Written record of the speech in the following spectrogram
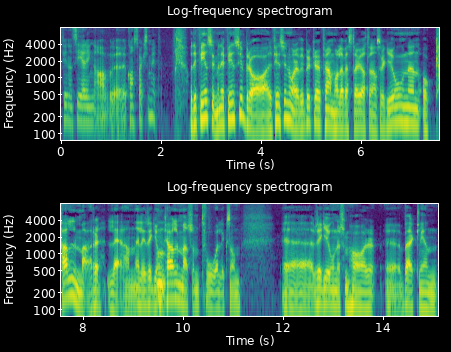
finansiering av eh, konstverksamhet. Och det finns ju, men det finns ju bra, det finns ju några, vi brukar framhålla Västra Götalandsregionen och Kalmar län, eller Region mm. Kalmar som två liksom, eh, regioner som har eh, verkligen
